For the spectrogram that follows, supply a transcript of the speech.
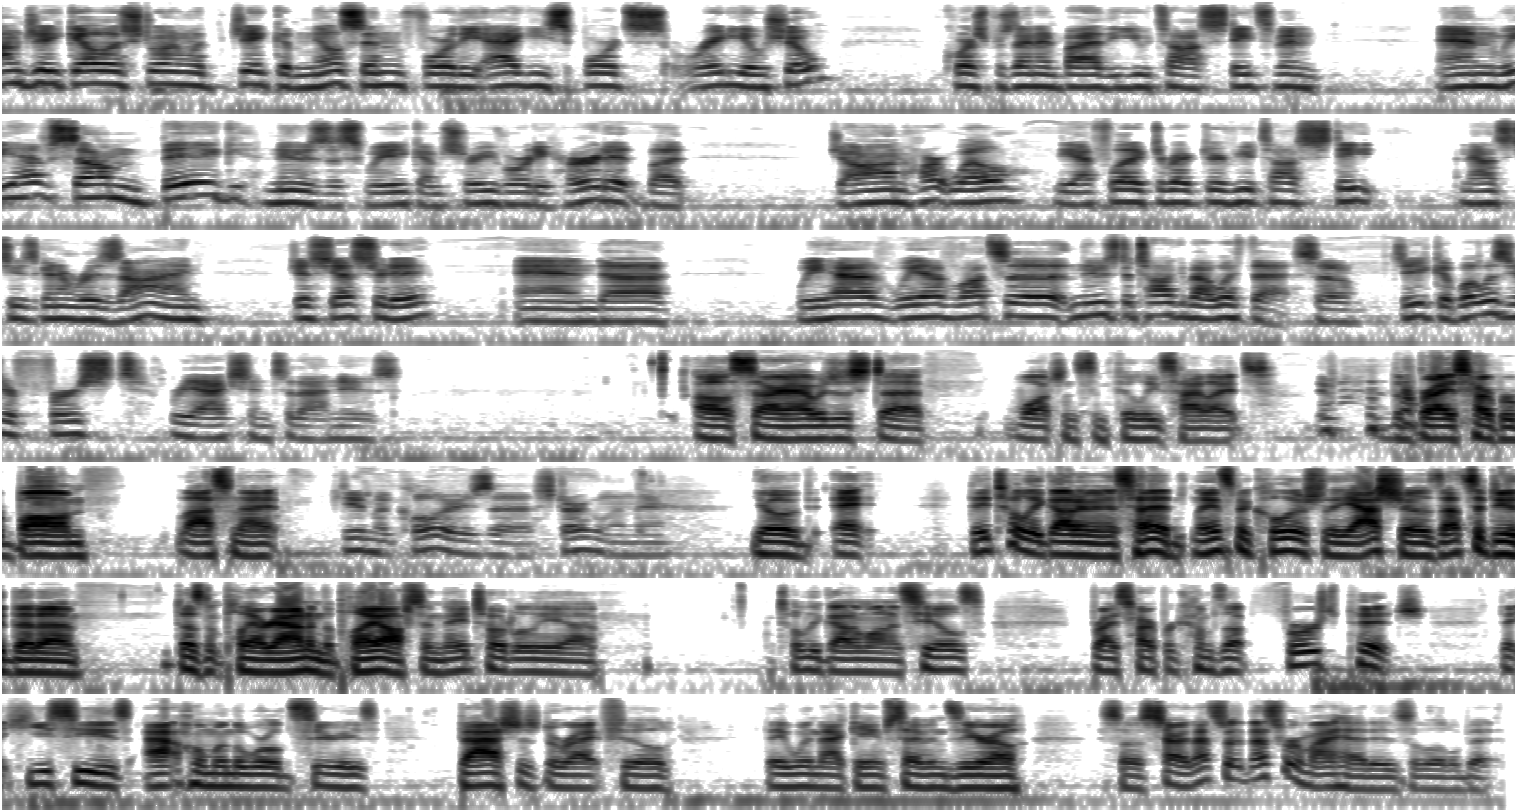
I'm Jake Ellis, joined with Jacob Nielsen for the Aggie Sports Radio Show, of course, presented by the Utah Statesman. And we have some big news this week. I'm sure you've already heard it, but John Hartwell, the athletic director of Utah State, announced he was going to resign just yesterday, and uh, we have we have lots of news to talk about with that. So, Jacob, what was your first reaction to that news? Oh, sorry, I was just uh, watching some Phillies highlights. The Bryce Harper bomb last night. Dude, McCullers uh, struggling there. Yo, they, they totally got him in his head. Lance McCullers for the Astros. That's a dude that uh, doesn't play around in the playoffs, and they totally uh, totally got him on his heels. Bryce Harper comes up first pitch that he sees at home in the World Series, bashes to right field. They win that game 7-0. So sorry, that's what that's where my head is a little bit.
